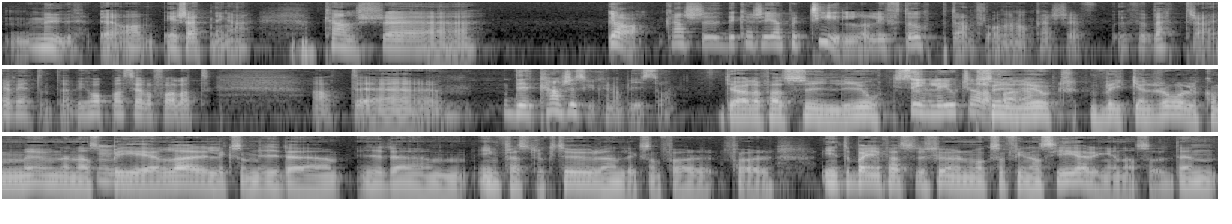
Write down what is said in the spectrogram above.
MU-ersättningar. Mm. Kanske, ja, kanske, det kanske hjälper till att lyfta upp den frågan och kanske förbättra. Jag vet inte. Vi hoppas i alla fall att, att eh, det kanske skulle kunna bli så. Det har i alla fall synliggjort, synliggjort, i alla synliggjort fall, ja. vilken roll kommunerna mm. spelar liksom i, det, i det, mm, infrastrukturen. Liksom för, för, inte bara infrastrukturen, men också finansieringen. Alltså den,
